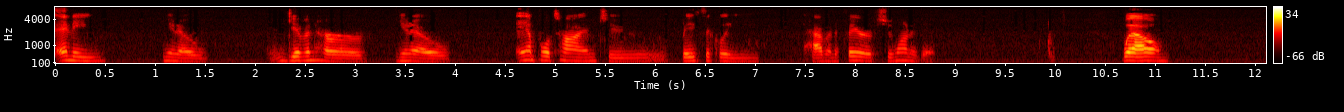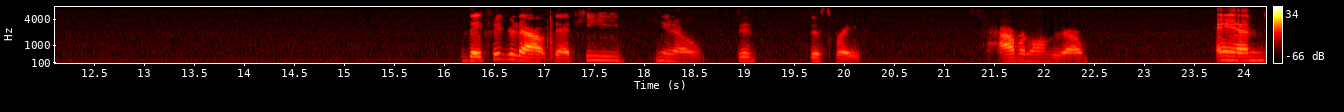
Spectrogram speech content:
any, you know, given her, you know, ample time to basically have an affair if she wanted it. Well, they figured out that he, you know, did this rape however long ago. And,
